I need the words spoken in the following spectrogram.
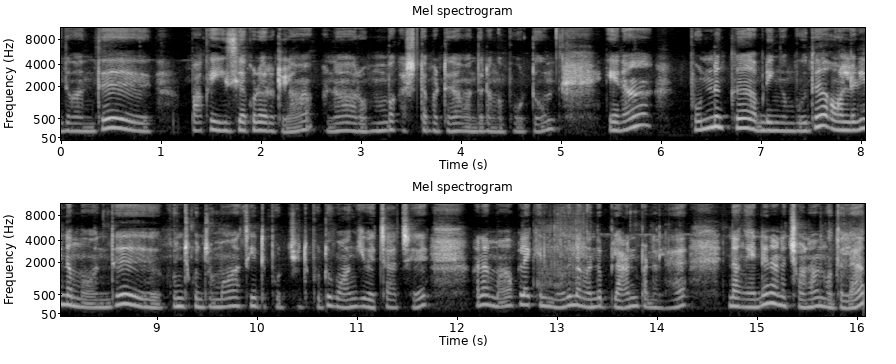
இது வந்து பார்க்க ஈஸியாக கூட இருக்கலாம். ஆனால் ரொம்ப கஷ்டப்பட்டு தான் வந்து நாங்கள் போட்டோம். ஏன்னா பொண்ணுக்கு அப்படிங்கும்போது ஆல்ரெடி நம்ம வந்து கொஞ்சம் கொஞ்சமாக சீட்டு போட்டு சீட்டு போட்டு வாங்கி வச்சாச்சு. ஆனால் மாப்பிள்ளைக்குன்னு போது நாங்கள் வந்து பிளான் பண்ணலை. நாங்கள் என்ன நினச்சோன்னா முதல்ல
